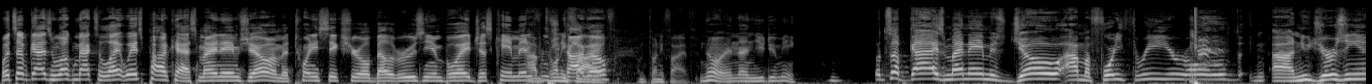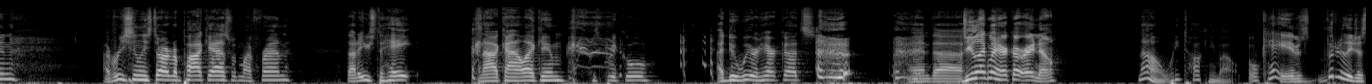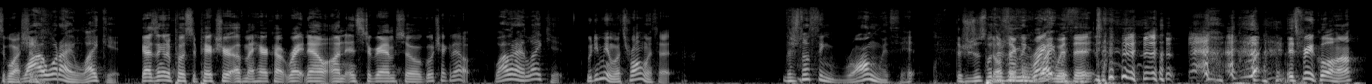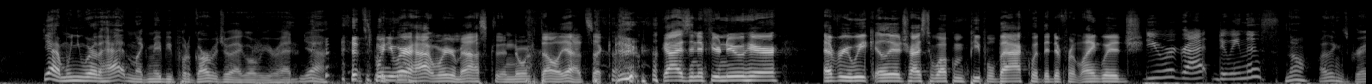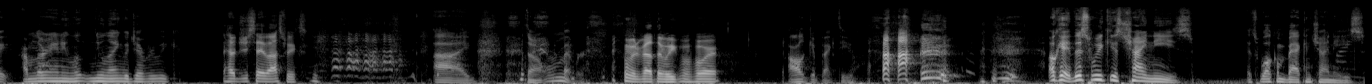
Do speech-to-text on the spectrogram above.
What's up, guys, and welcome back to Lightweights Podcast. My name's Joe. I'm a 26 year old Belarusian boy. Just came in I'm from 25. Chicago. I'm 25. No, and then you do me. What's up, guys? My name is Joe. I'm a 43 year old uh, New Jerseyan. I've recently started a podcast with my friend that I used to hate. Now I kind of like him. He's pretty cool. I do weird haircuts. And uh, Do you like my haircut right now? No, what are you talking about? Okay, it was literally just a question. Why would I like it? Guys, I'm going to post a picture of my haircut right now on Instagram, so go check it out. Why would I like it? What do you mean? What's wrong with it? There's nothing wrong with it. There's just But there's nothing, nothing right, right with with it. it's pretty cool, huh? Yeah, and when you wear the hat and like maybe put a garbage bag over your head. Yeah, It's when pretty you wear a hat and wear your mask and no one can tell. Yeah, it's sick. Guys, and if you're new here, every week Ilya tries to welcome people back with a different language. Do you regret doing this? No, I think it's great. I'm learning a new new language every week. How'd you say last week's? I don't remember. what about the week before? I'll get back to you. okay, this week is Chinese. It's welcome back in Chinese.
